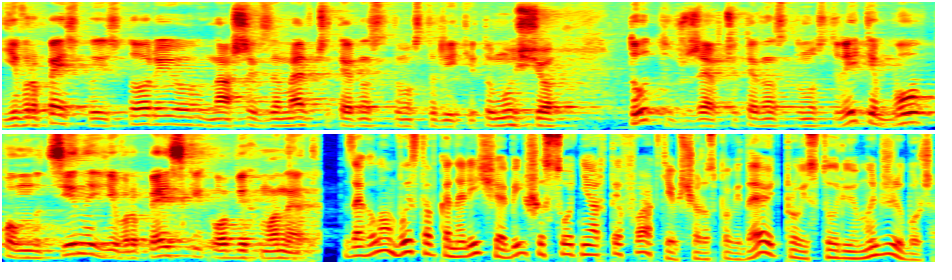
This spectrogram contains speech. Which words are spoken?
європейську історію наших земель в 14 столітті, тому що тут вже в 14 столітті був повноцінний європейський обіг монет. Загалом виставка налічує більше сотні артефактів, що розповідають про історію Меджибужа.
